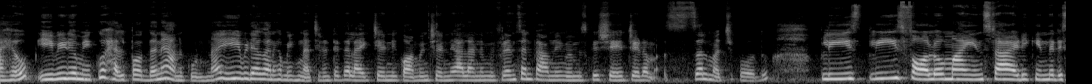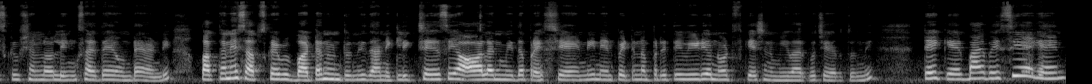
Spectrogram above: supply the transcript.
ఐ హోప్ ఈ వీడియో మీకు హెల్ప్ అవుద్దని అనుకుంటున్నా. ఈ వీడియో కనుక మీకు నచ్చినట్టయితే లైక్ చేయండి కామెంట్ చేయండి. అలానే మీ ఫ్రెండ్స్ అండ్ ఫ్యామిలీ మెంబర్స్కి షేర్ చేయడం అస్సలు మర్చిపోవద్దు. Please please follow my insta ID కింద డిస్క్రిప్షన్లో లింక్స్ అయితే ఉంటాయండి. పక్కనే సబ్స్క్రైబ్ బటన్ ఉంటుంది. దాన్ని క్లిక్ చేసి ఆల్ అని మీద ప్రెస్ చేయండి. నేను పెట్టిన ప్రతి వీడియో నోటిఫికేషన్ మీ వరకు చేరుతుంది. Take care. Bye bye see again.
